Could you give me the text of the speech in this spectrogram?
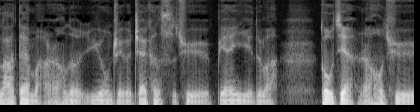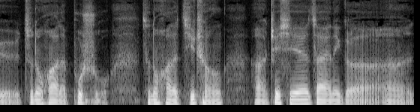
拉代码，然后呢用这个 Jenkins 去编译，对吧？构建，然后去自动化的部署、自动化的集成啊，这些在那个呃，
